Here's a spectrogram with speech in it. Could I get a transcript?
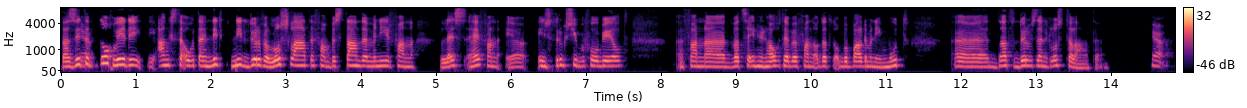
Daar zitten ja. toch weer die, die angsten over het niet, niet durven loslaten van bestaande manier van les, hè, van instructie bijvoorbeeld van uh, wat ze in hun hoofd hebben, van dat het op een bepaalde manier moet, uh, dat durven ze dan niet los te laten. Ja,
